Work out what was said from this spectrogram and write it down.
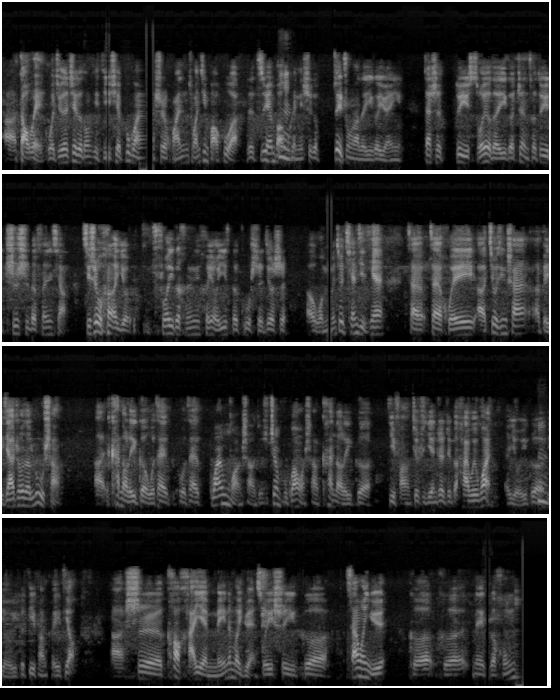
啊到位。我觉得这个东西的确不管是环环境保护啊，资源保护肯定是个最重要的一个原因。但是对于所有的一个政策，对于知识的分享，其实我有说一个很很有意思的故事，就是呃，我们就前几天在在回呃旧金山呃北加州的路上啊，看到了一个我在我在官网上，就是政府官网上看到了一个地方，就是沿着这个 Highway One 有一个有一个地方可以钓啊，是靠海也没那么远，所以是一个三文鱼。和和那个红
